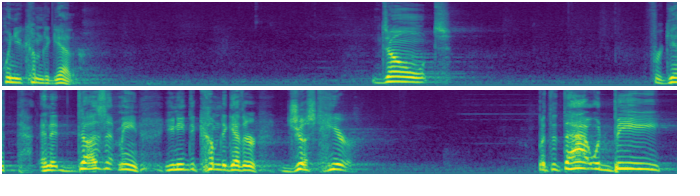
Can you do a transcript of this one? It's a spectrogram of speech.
When you come together, don't forget that. And it doesn't mean you need to come together just here, but that that would be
